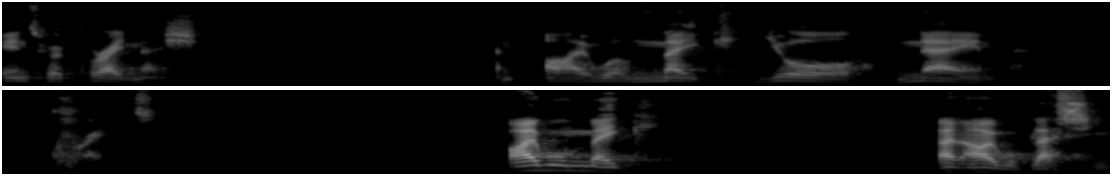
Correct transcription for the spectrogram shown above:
into a great nation, and I will make your name great. I will make, and I will bless you,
